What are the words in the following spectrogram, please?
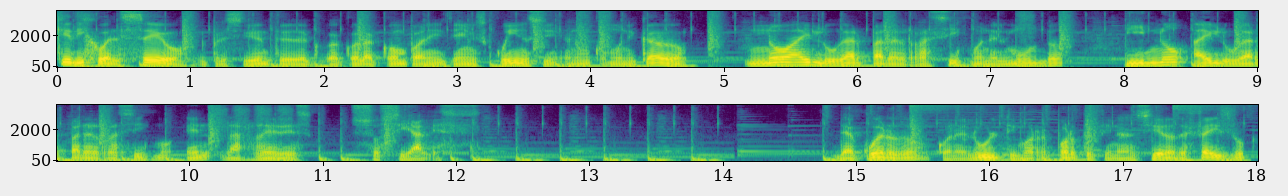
¿Qué dijo el CEO, el presidente de Coca-Cola Company, James Quincy, en un comunicado? No hay lugar para el racismo en el mundo y no hay lugar para el racismo en las redes sociales. De acuerdo con el último reporte financiero de Facebook,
